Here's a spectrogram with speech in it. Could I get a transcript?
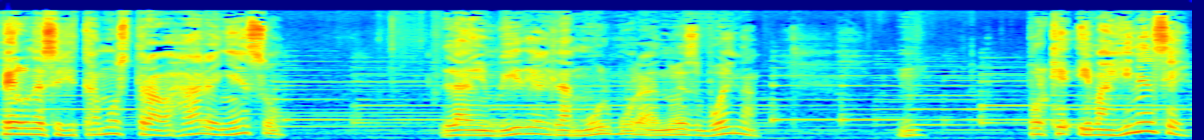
Pero necesitamos trabajar en eso. La envidia y la murmura no es buena. Porque imagínense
